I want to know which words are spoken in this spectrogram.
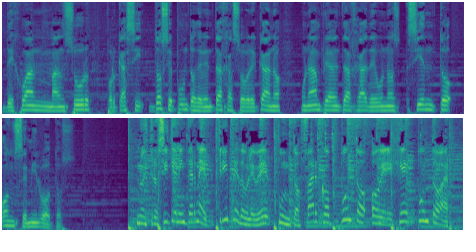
de Juan Mansur por casi 12 puntos de ventaja sobre Cano, una amplia ventaja de unos 111 mil votos. Nuestro sitio en internet www.farco.org.ar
